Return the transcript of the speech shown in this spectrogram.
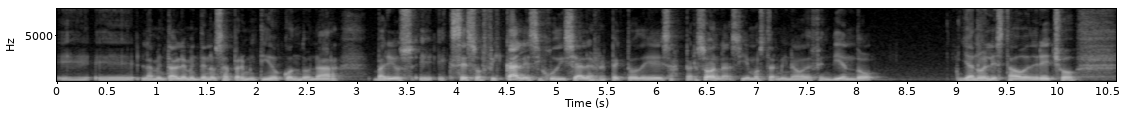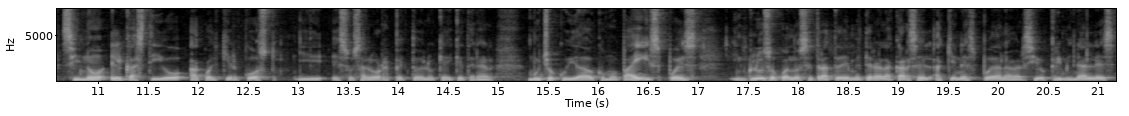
eh, eh, lamentablemente nos ha permitido condonar varios excesos fiscales y judiciales respecto de esas personas y hemos terminado defendiendo ya no el Estado de Derecho, sino el castigo a cualquier costo. Y eso es algo respecto de lo que hay que tener mucho cuidado como país, pues incluso cuando se trate de meter a la cárcel a quienes puedan haber sido criminales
